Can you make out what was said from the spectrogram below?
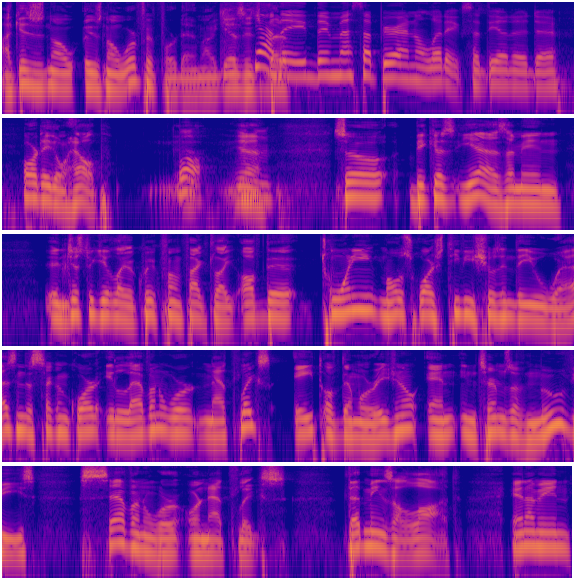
I guess it's not it's not worth it for them. I guess it's Yeah, better, they, they mess up your analytics at the end of the day. or they don't help. Well, yeah. So because yes, I mean, and just to give like a quick fun fact, like of the 20 most watched TV shows in the US in the second quarter, 11 were Netflix, eight of them original, and in terms of movies, seven were on Netflix. That means a lot. And I mean,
